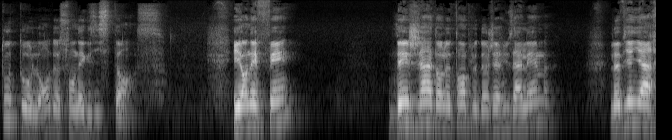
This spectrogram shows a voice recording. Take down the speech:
tout au long de son existence. Et en effet, déjà dans le temple de Jérusalem, le vieillard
